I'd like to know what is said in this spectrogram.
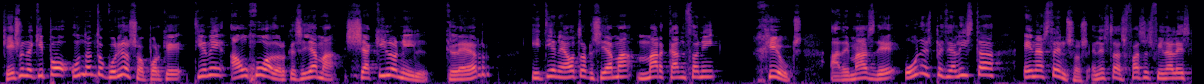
que es un equipo un tanto curioso, porque tiene a un jugador que se llama Shaquille O'Neal Claire y tiene a otro que se llama Mark Anthony Hughes, además de un especialista en ascensos en estas fases finales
